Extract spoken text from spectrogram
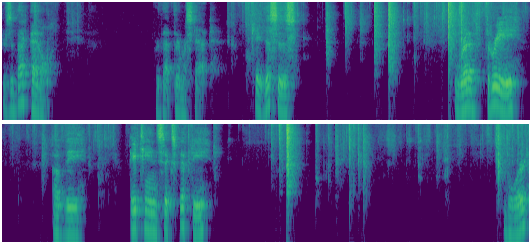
There's a back panel for that thermostat. Okay, this is Rev 3 of the 18650 board.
